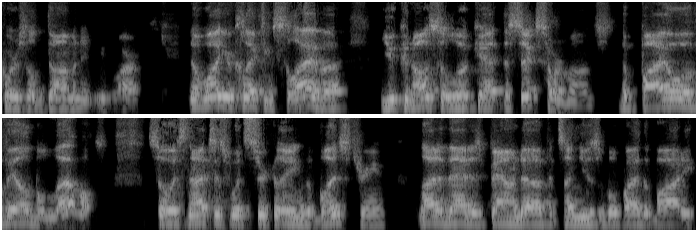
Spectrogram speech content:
cortisol dominant you are. Now, while you're collecting saliva, you can also look at the sex hormones, the bioavailable levels. So it's not just what's circulating in the bloodstream. A lot of that is bound up, it's unusable by the body.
